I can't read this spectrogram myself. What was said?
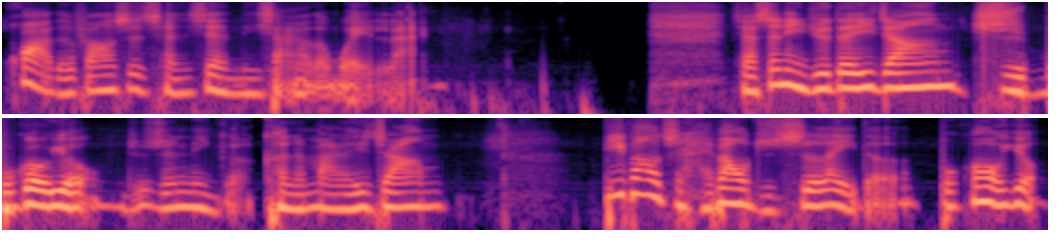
化的方式呈现你想要的未来。假设你觉得一张纸不够用，就是那个可能买了一张 B 报纸、海报纸之类的不够用，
